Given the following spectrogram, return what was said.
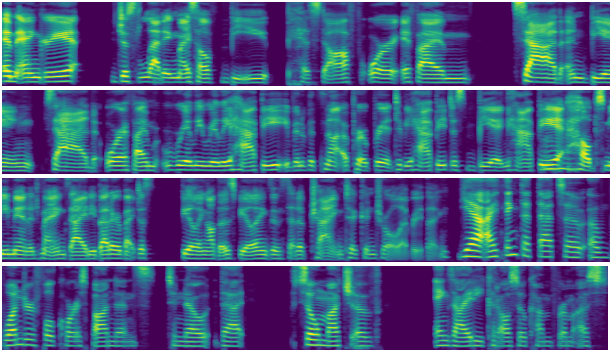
am angry, just letting myself be pissed off, or if I'm sad and being sad, or if I'm really, really happy, even if it's not appropriate to be happy, just being happy Mhm. helps me manage my anxiety better by just feeling all those feelings instead of trying to control everything. Yeah, I think that that's a, a wonderful correspondence to note that so much of anxiety could also come from us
